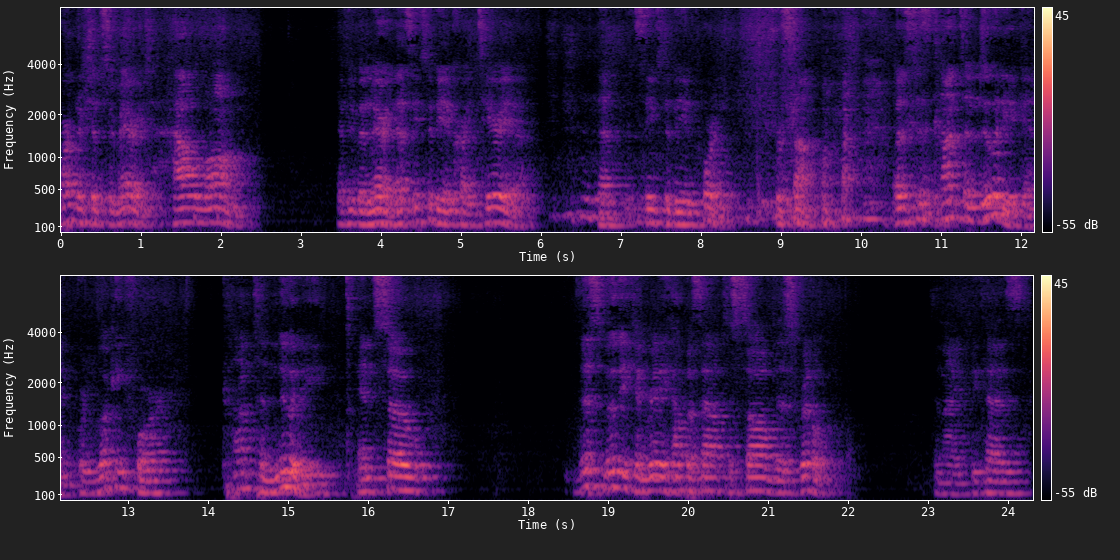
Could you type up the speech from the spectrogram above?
partnerships or marriage, how long have you been married? That seems to be a criteria that seems to be important for some. but it's this continuity again. We're looking for continuity. And so this movie can really help us out to solve this riddle tonight because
